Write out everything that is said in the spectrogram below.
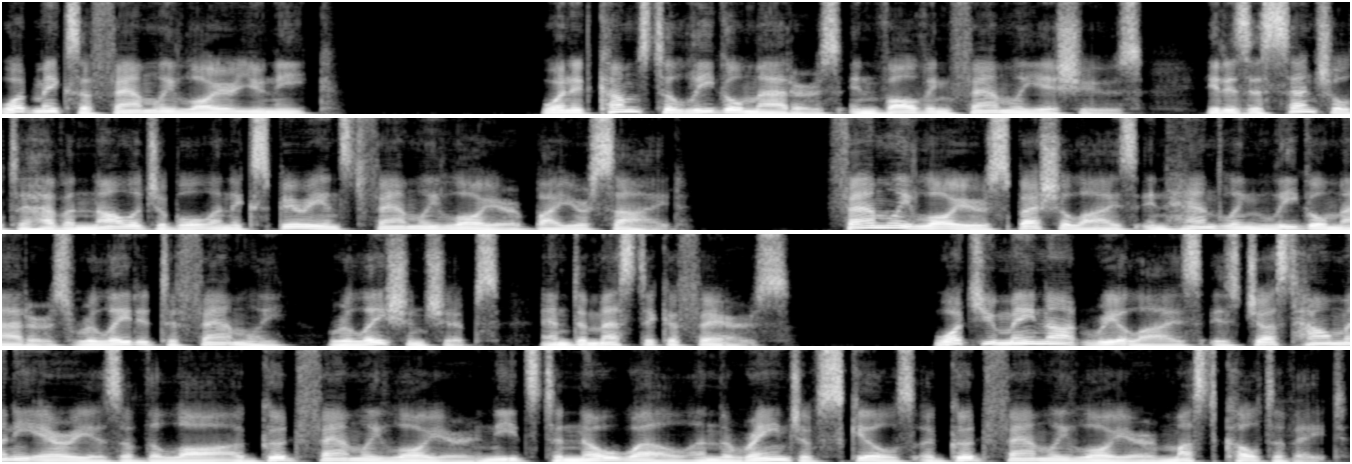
What makes a family lawyer unique? When it comes to legal matters involving family issues, it is essential to have a knowledgeable and experienced family lawyer by your side. Family lawyers specialize in handling legal matters related to family, relationships, and domestic affairs. What you may not realize is just how many areas of the law a good family lawyer needs to know well and the range of skills a good family lawyer must cultivate.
